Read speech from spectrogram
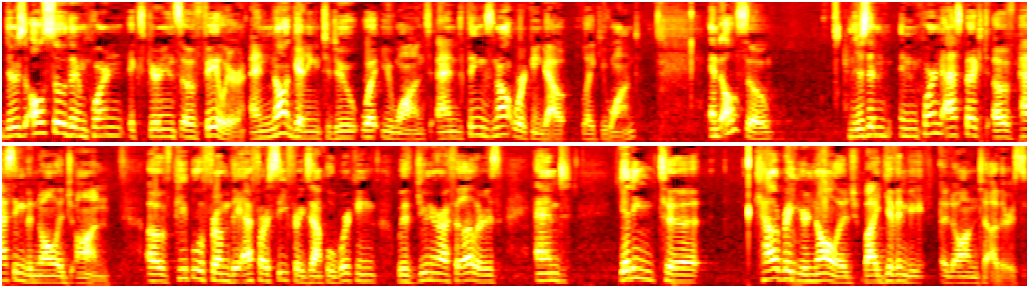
there's also the important experience of failure and not getting to do what you want and things not working out like you want. And also, there's an, an, important aspect of passing the knowledge on, of people from the FRC, for example, working with junior FLLers and getting to calibrate your knowledge by giving it on to others.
